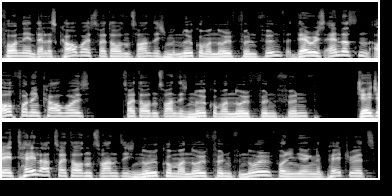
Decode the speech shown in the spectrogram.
von den Dallas Cowboys 2020 mit 0,055. Darius Anderson auch von den Cowboys 2020 0,055. JJ Taylor 2020 0,050 von den New England Patriots.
